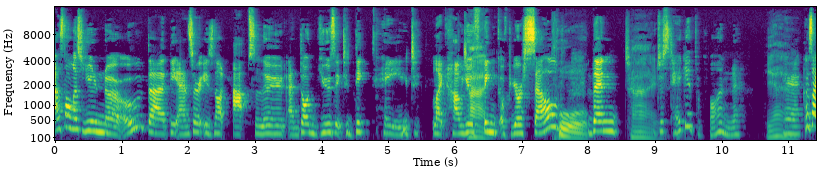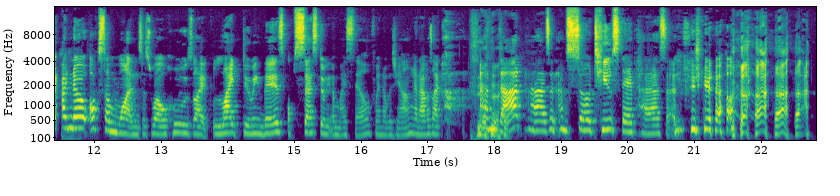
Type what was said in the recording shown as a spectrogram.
as long as you know that the answer is not absolute and don't use it to dictate like how you think of yourself, then just take it for fun. Yeah. Yeah. Because like I know of some ones as well who's like like doing this, obsessed doing it myself when I was young, and I was like, I'm that person. I'm so Tuesday person. you know.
